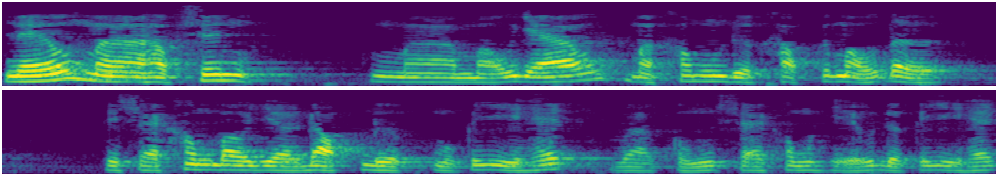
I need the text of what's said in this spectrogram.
Nếu mà học sinh mà mẫu giáo mà không được học cái mẫu tự thì sẽ không bao giờ đọc được một cái gì hết và cũng sẽ không hiểu được cái gì hết.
